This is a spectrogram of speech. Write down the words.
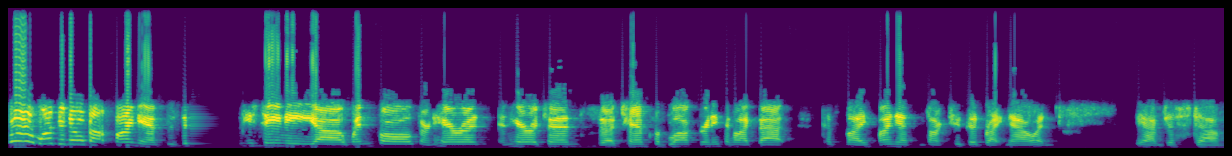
yeah, I wanted to know about finances. If you see any uh, windfalls or inherit, inheritance, uh, chance of luck, or anything like that because my finances aren't too good right now, and yeah, I'm just um,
